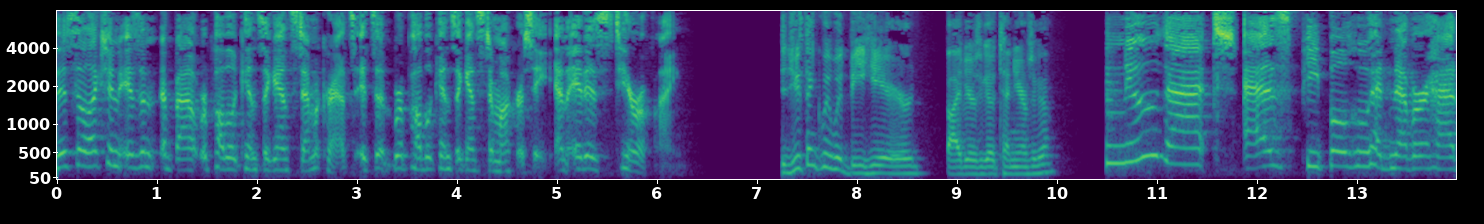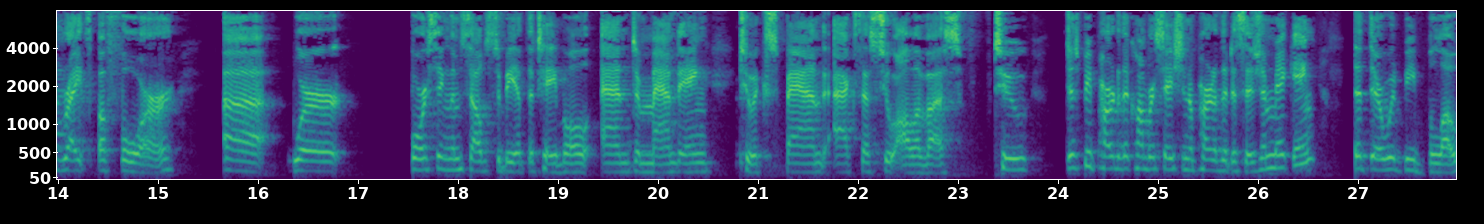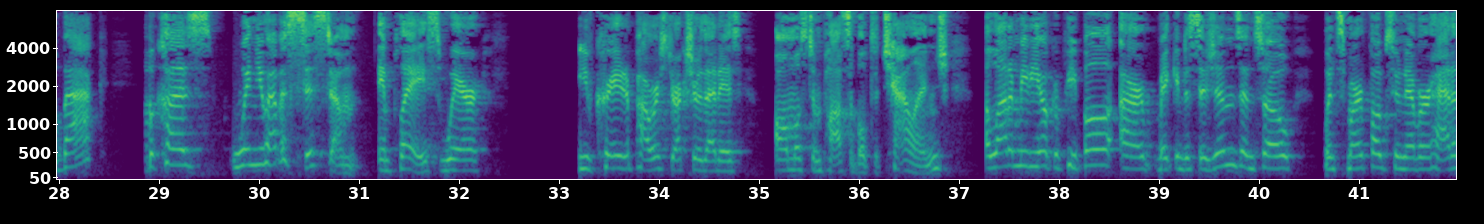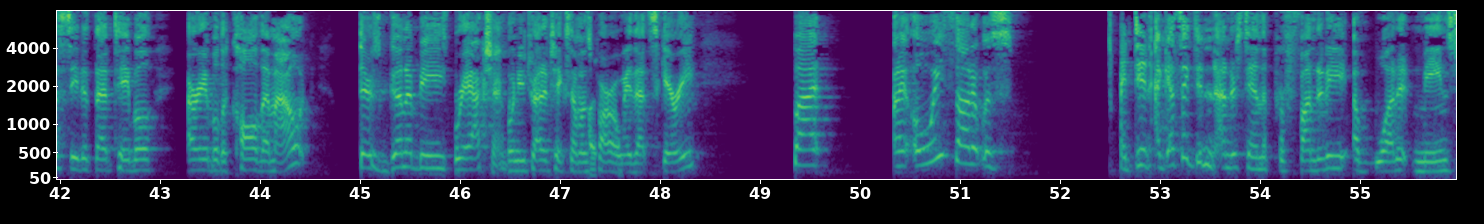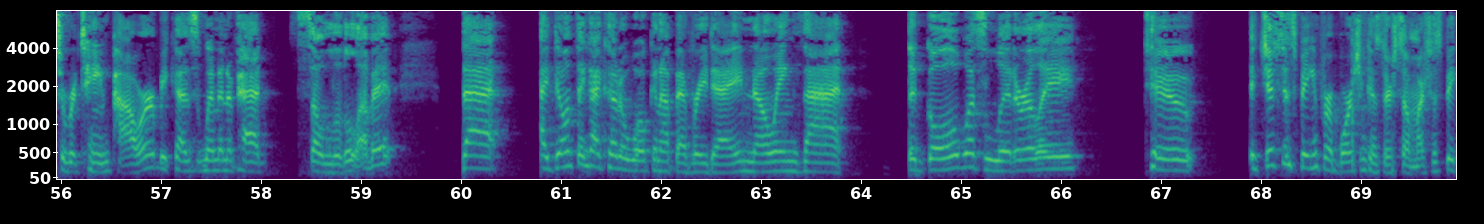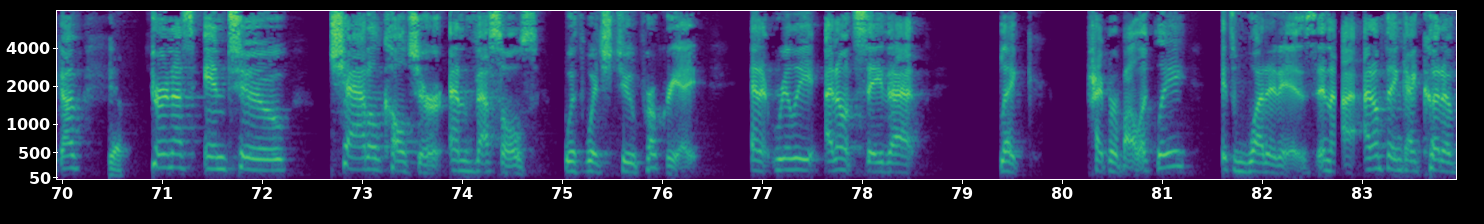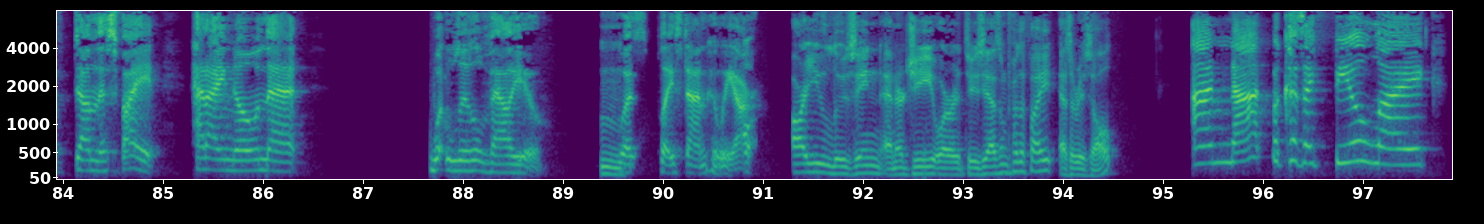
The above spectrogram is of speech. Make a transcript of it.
this election isn't about Republicans against Democrats. It's Republicans against democracy. And it is terrifying. Did you think we would be here five years ago, 10 years ago? I knew that as people who had never had rights before uh, were forcing themselves to be at the table and demanding to expand access to all of us to just be part of the conversation and part of the decision making, that there would be blowback because when you have a system in place where you've created a power structure that is almost impossible to challenge, a lot of mediocre people are making decisions. And so when smart folks who never had a seat at that table are able to call them out, there's going to be reaction when you try to take someone's power away. That's scary. But I always thought it was, I didn't, I guess I didn't understand the profundity of what it means to retain power because women have had so little of it that I don't think I could have woken up every day knowing that the goal was literally to, just in speaking for abortion, because there's so much to speak of, yeah. turn us into chattel culture and vessels with which to procreate. And it really, I don't say that like hyperbolically. It's what it is. And I, I don't think I could have done this fight had I known that what little value mm. was placed on who we are. Are you losing energy or enthusiasm for the fight as a result? I'm not because I feel like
